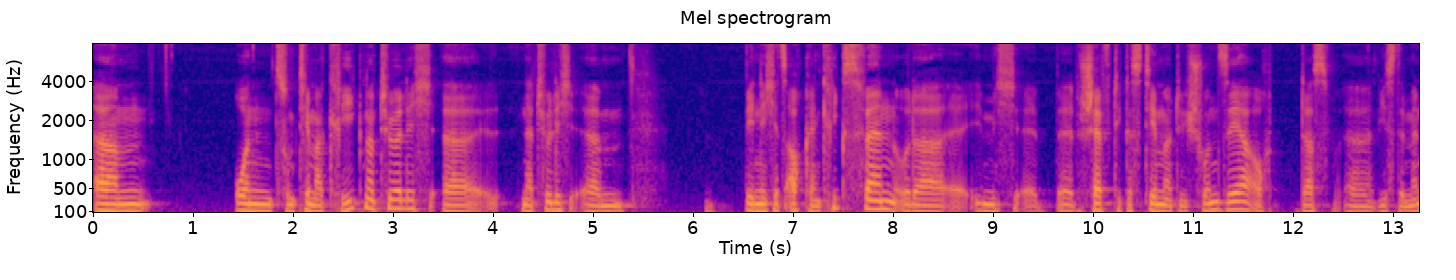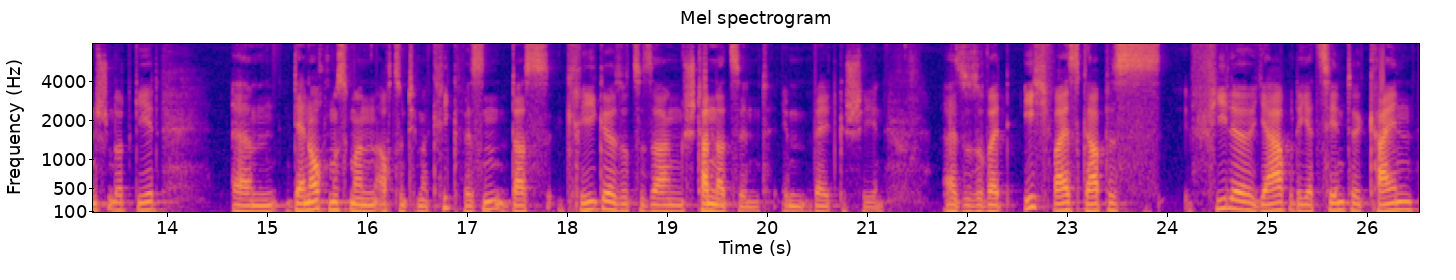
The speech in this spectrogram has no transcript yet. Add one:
Ähm, und zum Thema Krieg natürlich, äh, natürlich ähm, bin ich jetzt auch kein Kriegsfan oder äh, mich äh, beschäftigt das Thema natürlich schon sehr, auch das, äh, wie es den Menschen dort geht. Ähm, dennoch muss man auch zum Thema Krieg wissen, dass Kriege sozusagen Standard sind im Weltgeschehen. Also soweit ich weiß, gab es viele Jahre oder Jahrzehnte kein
